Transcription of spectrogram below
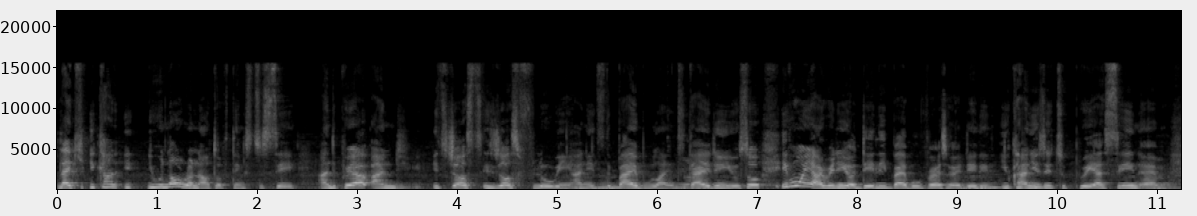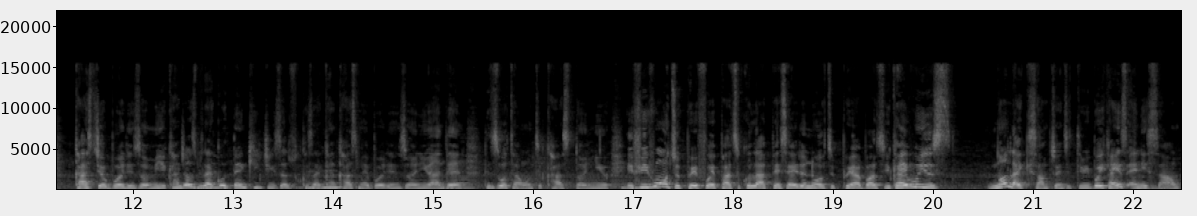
like you can you will not run out of things to say and the prayer and it's just it's just flowing and it's mm-hmm. the bible and it's yeah. guiding you so even when you are reading your daily bible verse or your daily mm-hmm. you can use it to pray as saying um yeah. cast your burdens on me you can just be like oh mm-hmm. thank you jesus because i can mm-hmm. cast my burdens on you and then this is what i want to cast on you if you even want to pray for a particular person i don't know what to pray about you can even use not like Psalm 23, but you can use any psalm.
